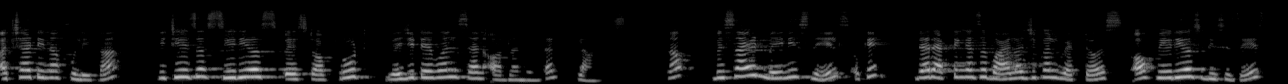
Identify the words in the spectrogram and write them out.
Achatina fulica, which is a serious pest of fruit, vegetables and ornamental plants. Now, beside many snails, okay, they are acting as a biological vectors of various diseases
